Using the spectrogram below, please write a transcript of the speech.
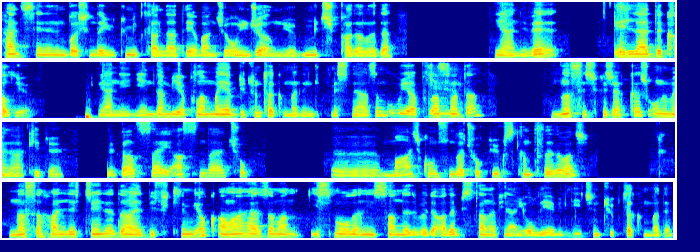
Her senenin başında yüklü miktarlarda yabancı oyuncu alınıyor. Müthiş paralara. Yani ve ellerde kalıyor. Yani yeniden bir yapılanmaya bütün takımların gitmesi lazım. Bu yapılanmadan nasıl çıkacak kaç onu merak ediyorum. Ve Galatasaray aslında çok e, maaş konusunda çok büyük sıkıntıları var. Nasıl halledeceğine dair bir fikrim yok ama her zaman ismi olan insanları böyle Arabistan'a falan yollayabildiği için Türk takımları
